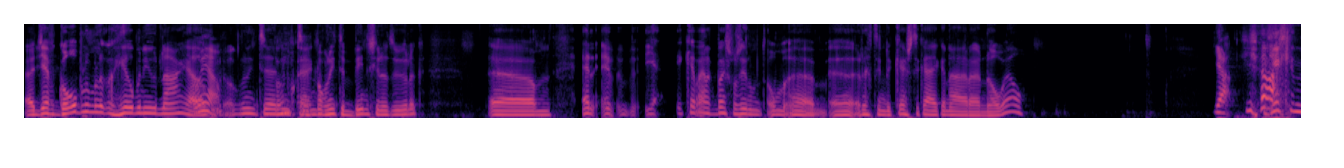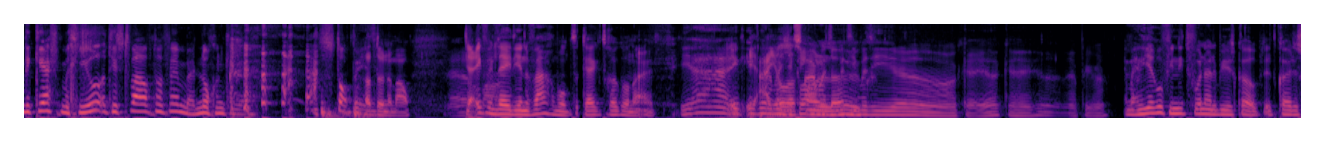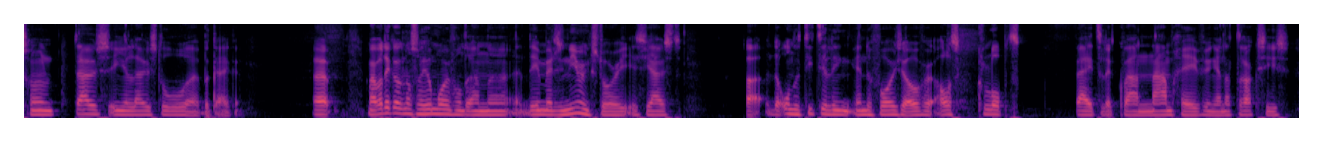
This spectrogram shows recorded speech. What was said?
Eh, Jeff Goldblum ben ik ook heel benieuwd naar. Ja, Oh ja. Ook, ook niet, eh, Ook niet, nog niet te bingen natuurlijk. Ehm, en eh, ja, ik heb eigenlijk best wel zin om, om richting de kerst te kijken naar Noël. Ja, richting de kerst, Michiel. Het is 12 november. Nog een keer. Stop dat het. doen normaal. Ja, ik vind Lady in de Vagebond, daar kijk ik er ook wel naar uit. Ja, ik ik, ben ben een beetje klaar met- die... Met die Oké, oké. ja, prima. Maar hier hoef je niet voor naar de bioscoop. Dit kan je dus gewoon thuis in je luie stoel bekijken. Eh, maar wat ik ook nog zo heel mooi vond aan eh The Imagineering Story is juist eh, de ondertiteling en de voice-over. Alles klopt feitelijk qua naamgeving en attracties.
